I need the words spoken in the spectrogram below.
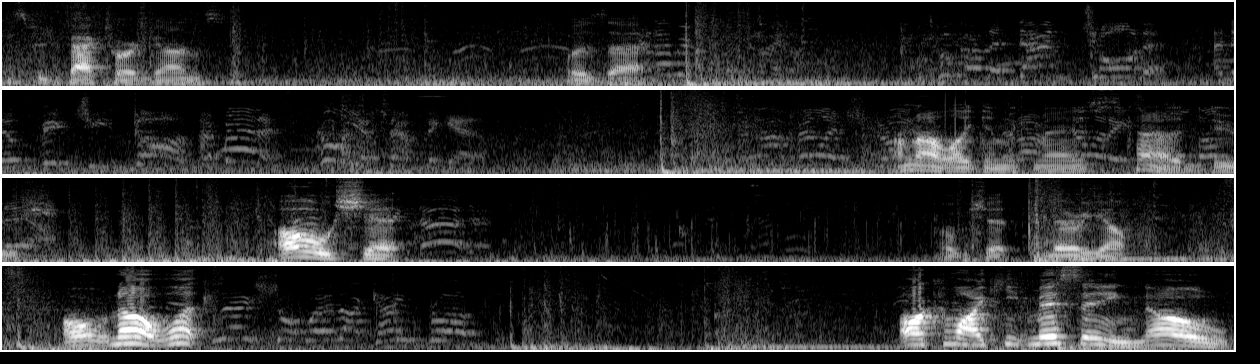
Let's switch back to our guns. What is that? I'm not liking McMahon. He's kind of a douche. Oh shit. Oh shit. There we go. Oh no, what? Oh come on, I keep missing. No.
